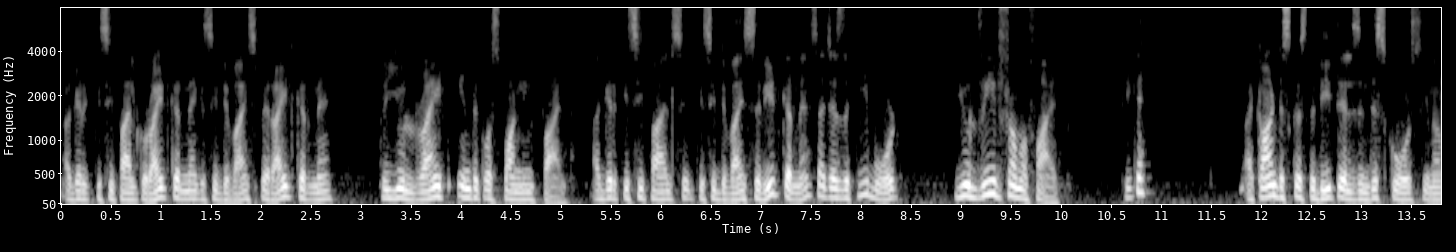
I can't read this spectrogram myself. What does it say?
اگر کسی فائل کو رائٹ کرنا ہے، کسی ڈیوائس پہ رائٹ کرنا ہے، تو you write in the corresponding file اگر کسی فائل سے، کسی ڈیوائس سے ریڈ کرنا ہے such as the keyboard you read from a file ٹھیک ہے؟ I can't discuss the details in this course you know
